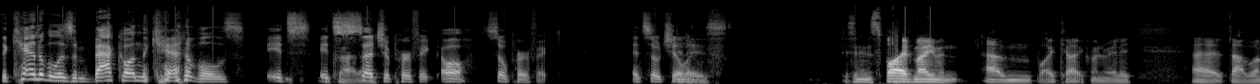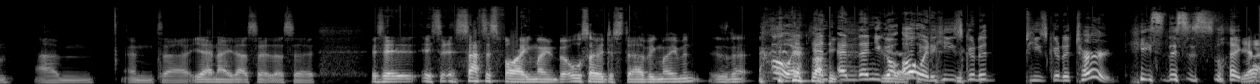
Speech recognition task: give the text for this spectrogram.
the cannibalism back on the cannibals. It's it's such a perfect oh so perfect and so chilling. it is. It's an inspired moment um by kirkman really uh that one. Um and uh yeah no that's a that's a it's a it's a satisfying moment, but also a disturbing moment, isn't it? Oh, and, like, and, and, then you go, yeah. oh, and he's gonna he's gonna turn. He's this is like yeah.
